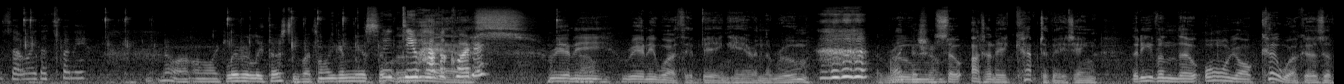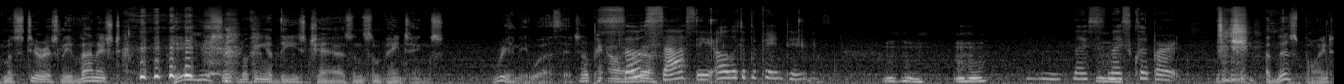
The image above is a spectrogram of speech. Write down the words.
is that why that's funny? No, I'm, I'm like literally thirsty, but it's only giving me a soda. Do you have a quarter? Yes, Really, really worth it being here in the room. A room this room. so utterly captivating that even though all your co-workers have mysteriously vanished, here you sit looking at these chairs and some paintings. Really worth it. So, oh, so yeah, sassy. Oh, look at the paintings. Mm-hmm. Mm-hmm. Mm, nice, nice clip art. At this point,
